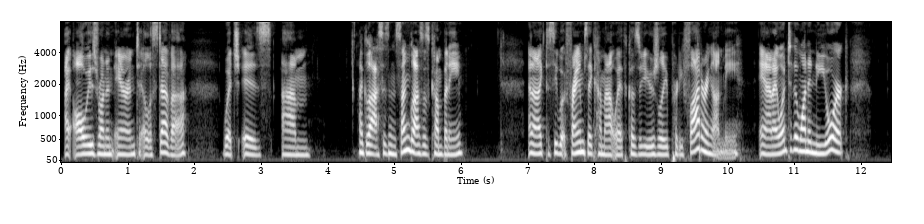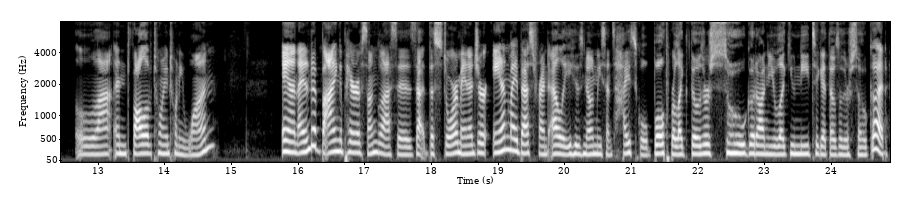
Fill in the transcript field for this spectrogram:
I always run an errand to Illesteva, which is um, a glasses and sunglasses company. And I like to see what frames they come out with because they're usually pretty flattering on me. And I went to the one in New York in fall of 2021 and I ended up buying a pair of sunglasses that the store manager and my best friend Ellie, who's known me since high school, both were like, Those are so good on you. Like, you need to get those. They're so good.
